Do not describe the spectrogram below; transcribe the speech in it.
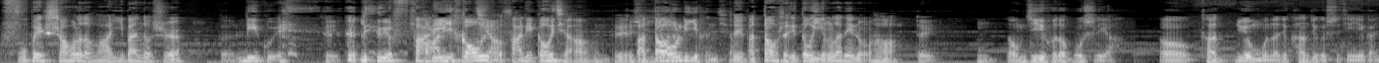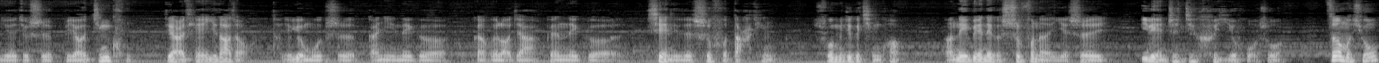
符被烧了的话，一般都是呃厉鬼，对，厉鬼法法力高，强法力高强，对，把刀力很强。对，把道士给斗赢了那种哈。对，嗯，那我们继续回到故事里啊。然后他岳母呢，就看到这个事情，也感觉就是比较惊恐。第二天一大早，他就岳母是赶紧那个赶回老家，跟那个县里的师傅打听，说明这个情况。啊，那边那个师傅呢，也是一脸震惊和疑惑，说这么凶？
